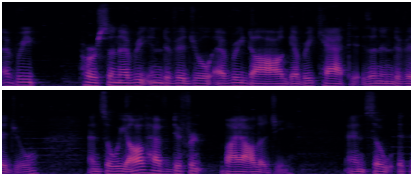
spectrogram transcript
Every person, every individual, every dog, every cat is an individual. And so we all have different biology. And so it,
